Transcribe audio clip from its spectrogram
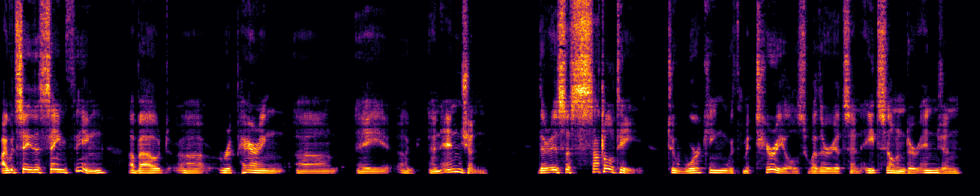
I would say the same thing about uh, repairing uh, a, a, an engine. There is a subtlety to working with materials, whether it's an eight-cylinder engine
